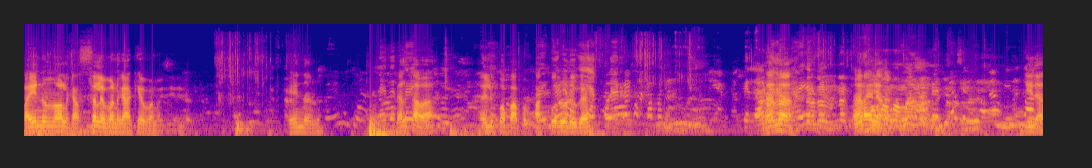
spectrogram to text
పైన ఉన్న వాళ్ళకి అస్సలు ఇవ్వను కాక ఇవ్వను. ఏందన్ను వెళ్తావా? వెళ్ళిపో పాపం పక్కూరుడుగా నాన్న నారాయణ. నీదా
